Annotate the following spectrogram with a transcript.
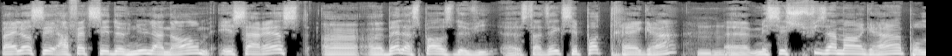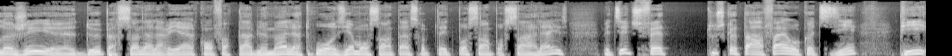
Ben là, c'est en fait c'est devenu la norme et ça reste un, bel espace de vie. Euh, c'est-à-dire que c'est pas très grand, mm-hmm. euh, mais c'est suffisamment grand pour loger deux personnes à l'arrière confortablement. La troisième, on s'entend, sera peut-être pas 100% à l'aise, mais tu sais, tu fais tout ce que tu as à faire au quotidien. Puis,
